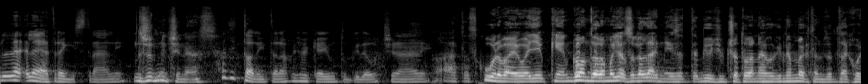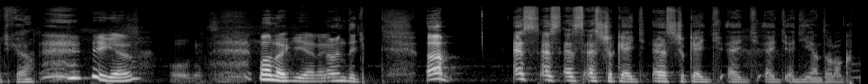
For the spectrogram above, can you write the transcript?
le, lehet regisztrálni. És ott mit csinálsz? Hát itt tanítanak, hogy hogy kell YouTube videót csinálni. Hát az kurva jó egyébként. Gondolom, hogy azok a legnézettebb YouTube csatornák, akiknek megtanították, hogy kell. Igen, vannak ilyenek. Na mindegy. Um, ez, ez, ez, ez, csak, egy, ez csak egy, egy, egy, egy ilyen dolog.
